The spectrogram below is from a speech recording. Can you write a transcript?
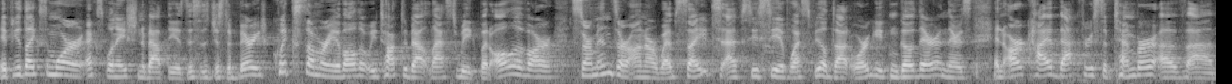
If you'd like some more explanation about these, this is just a very quick summary of all that we talked about last week, but all of our sermons are on our website, fccofwestfield.org. You can go there, and there's an archive back through September of um,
